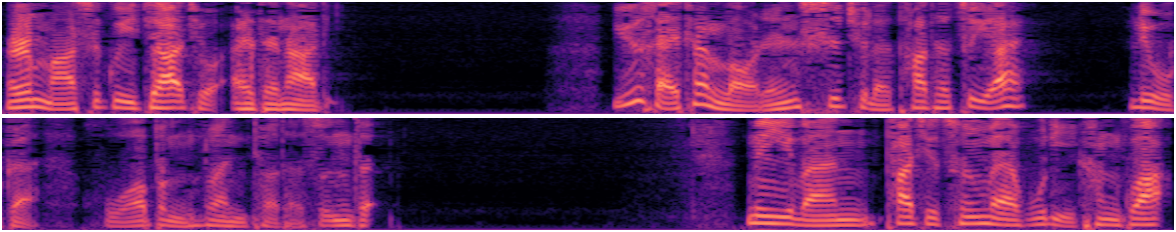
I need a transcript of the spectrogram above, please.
而马世贵家就挨在那里。于海战老人失去了他的最爱，六个活蹦乱跳的孙子。那一晚，他去村外屋里看瓜。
